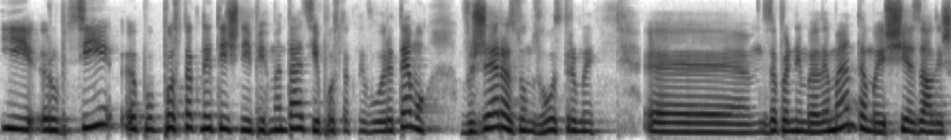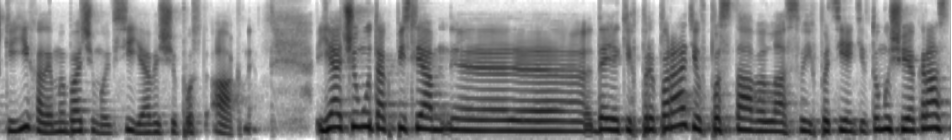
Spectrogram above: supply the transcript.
і рубці е, постакнетичні, пігментації постакневу еритему вже разом з гострими е, запальними елементами, ще залишки їх, але ми бачимо і всі явища постакне. Я чому так після е, деяких препаратів поставила своїх пацієнтів? Тому що якраз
